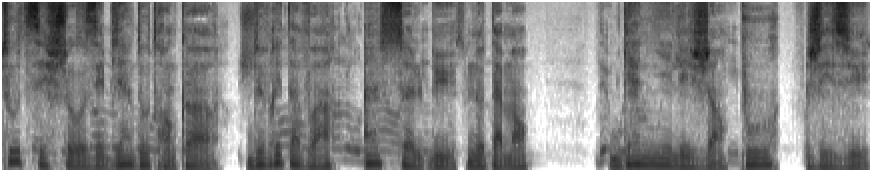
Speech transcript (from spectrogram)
Toutes ces choses et bien d'autres encore devraient avoir un seul but, notamment gagner les gens pour Jésus.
